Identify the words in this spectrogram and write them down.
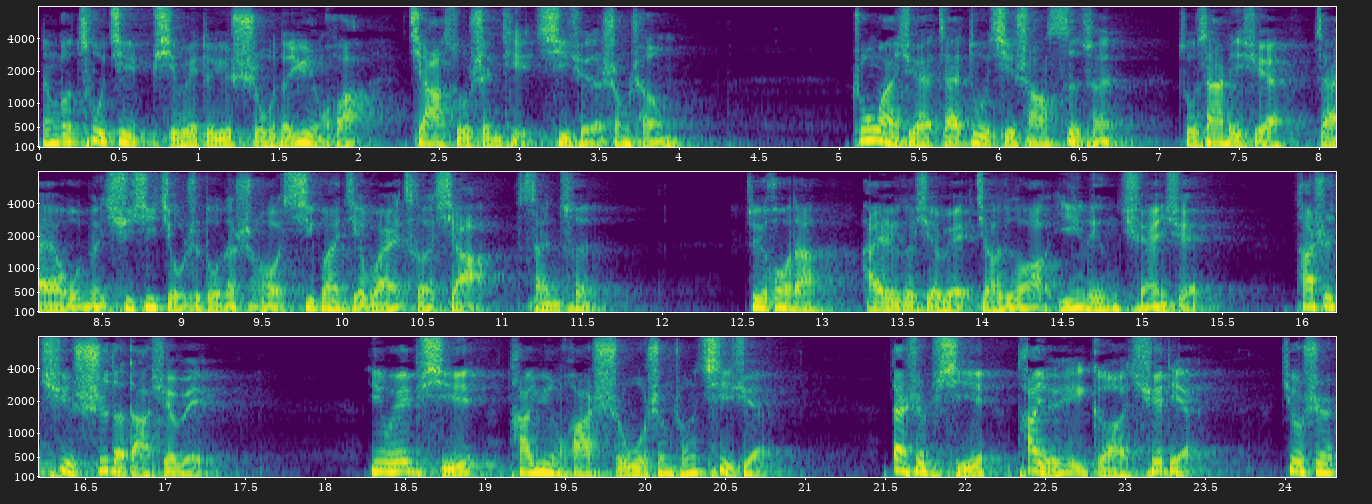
能够促进脾胃对于食物的运化，加速身体气血的生成。中脘穴在肚脐上四寸，足三里穴在我们屈膝九十度的时候，膝关节外侧下三寸。最后呢，还有一个穴位叫做阴陵泉穴，它是祛湿的大穴位。因为脾它运化食物生成气血，但是脾它有一个缺点，就是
